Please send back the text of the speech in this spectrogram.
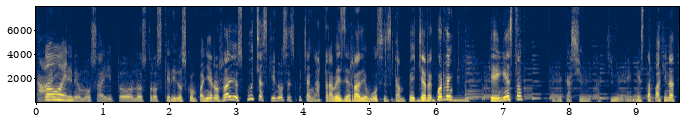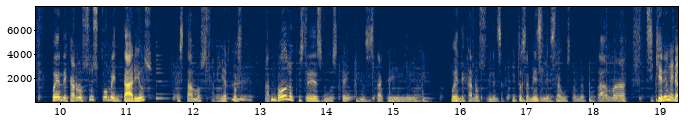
¿Cómo Ahí tenemos ahí todos nuestros queridos compañeros radio escuchas que nos escuchan a través de Radio Voces Campeche. Recuerden que en esta publicación, aquí en esta página, pueden dejarnos sus comentarios. Estamos abiertos a todo lo que ustedes gusten. Nos están, eh, pueden dejarnos sus mensajitos también si les está gustando el programa. Si quieren que hable,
